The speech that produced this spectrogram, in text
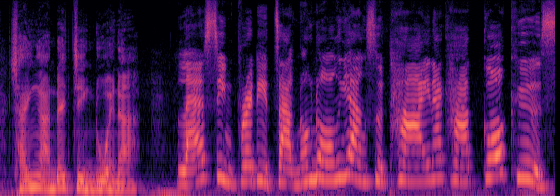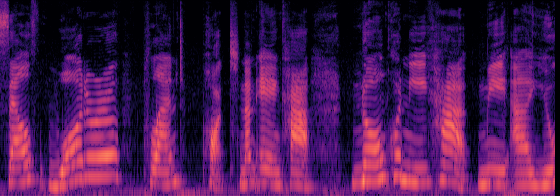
ๆ ใช้งานได้จริงด้วยนะ และสิ่งประดิษฐ์จากน้องๆอย่างสุดท้ายนะคะ ก็คือ self water plant pot นั่นเองค่ะ น้องคนนี้ค่ะ มีอายุ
